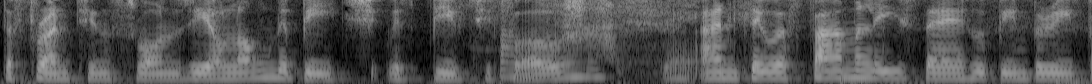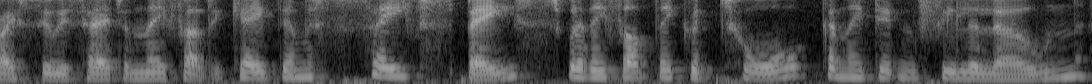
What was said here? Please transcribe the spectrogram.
the front in Swansea along the beach. It was beautiful, Fantastic. and there were families there who'd been bereaved by suicide, and they felt it gave them a safe space where they felt they could talk and they didn't feel alone.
